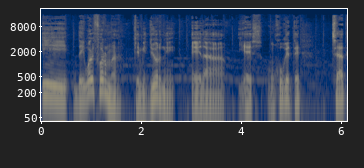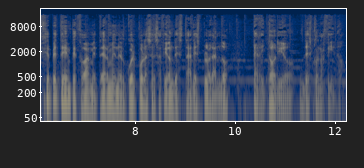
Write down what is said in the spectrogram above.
Y de igual forma que mi Journey era y es un juguete, ChatGPT empezó a meterme en el cuerpo la sensación de estar explorando territorio desconocido.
